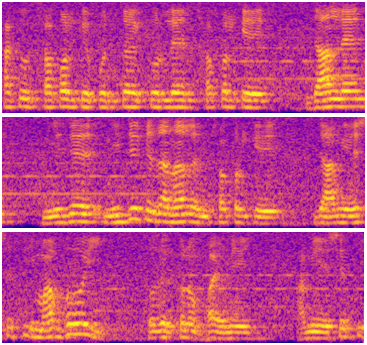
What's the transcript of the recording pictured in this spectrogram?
ঠাকুর সকলকে পরিচয় করলেন, সকলকে জানলেন, নিজে, নিজেকে জানালেন সকলকে যে আমি এসেছি। মা ভই, তোদের কোনো ভয় নেই, আমি এসেছি।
